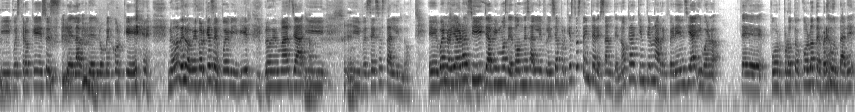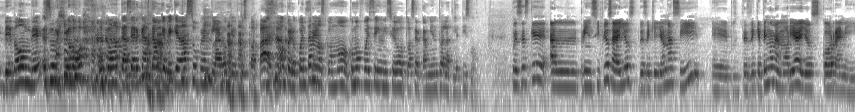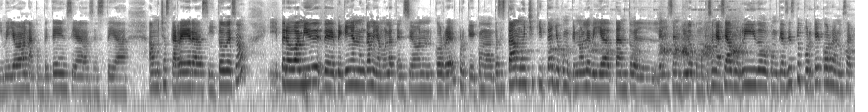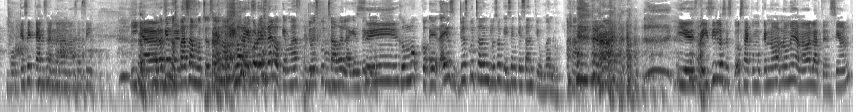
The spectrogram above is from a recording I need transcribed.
y pues creo que eso es de, la, de lo mejor que, ¿no? De lo mejor que se puede vivir. Lo demás ya. Y, y pues eso está lindo. Eh, bueno, y ahora sí, ya vimos de dónde sale la influencia, porque esto está interesante, ¿no? Cada quien tiene una referencia y bueno, te- por protocolo te preguntaré de dónde surgió o cómo te acercaste, aunque me queda súper claro que tus papás, ¿no? Pero cuéntanos cómo, cómo fue ese inicio, tu acercamiento al atletismo. Pues es que al principio, o sea, ellos desde que yo nací, eh, pues desde que tengo memoria, ellos corren y me llevaban a competencias, este, a, a muchas carreras y todo eso. Pero a mí de, de pequeña nunca me llamó la atención correr porque como pues estaba muy chiquita yo como que no le veía tanto el, el sentido, como que se me hacía aburrido, como que decía es que ¿por qué corren? O sea, ¿por qué se cansan nada más así? Y ya Creo que nos pasa mucho, ¿sí? No, no recuerdo, es de lo que más yo he escuchado de la gente que... Sí. ¿Cómo? eh, es- yo he escuchado incluso que dicen que es antihumano. Ajá. Y este, y sí los, o sea, como que no, no me llamaba la atención.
